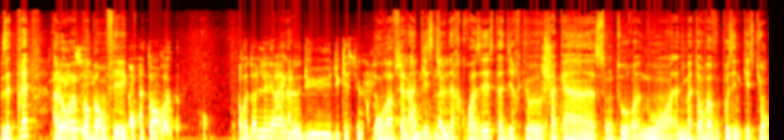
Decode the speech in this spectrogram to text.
Vous êtes prêts? Alors, euh, bah, on fait, Euh, Attends, re- redonne les Voilà. règles du, du questionnaire. on va faire un questionnaire croisé, c'est-à-dire que chacun son tour, nous, en animateur, on va vous poser une question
